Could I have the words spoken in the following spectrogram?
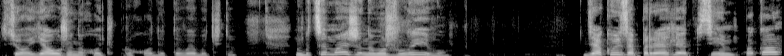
Все, я вже не хочу проходити, вибачте. Ну, бо це майже неможливо. Дякую за перегляд. Всім пока!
